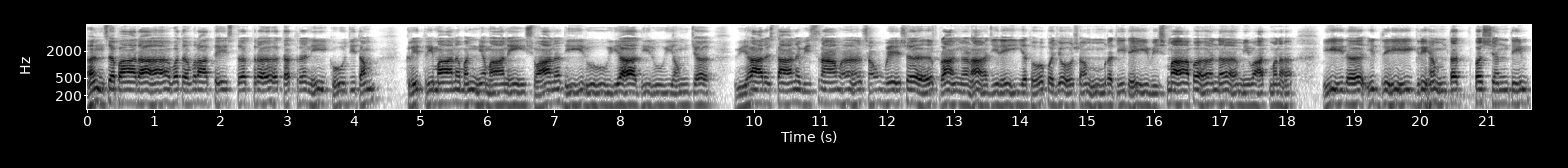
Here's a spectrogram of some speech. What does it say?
हंसपारावतव्रातेस्तत्र तत्र निकूजितम् कृत्रिमानमन्यमाने श्वानधीरुह्याधिरूयं च विहारस्थानविश्राम संवेश प्राङ्गणाजिरे यथोपजोषं रचिते विस्मापनमिवात्मनः। ईद इद्रिगृहं तत्पश्यन्तीं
